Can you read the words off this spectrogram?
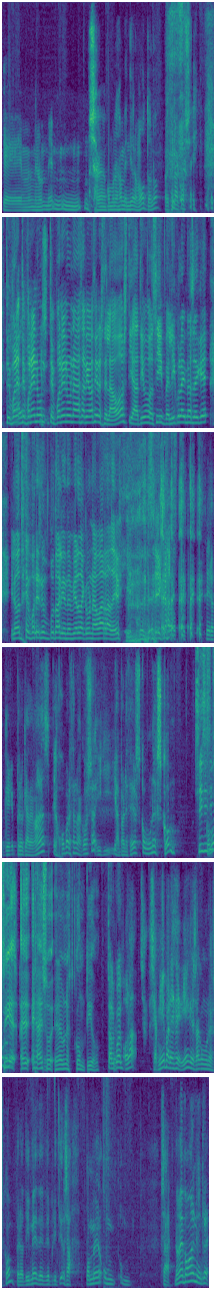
Que me- me- me- o sea, como nos han vendido la moto, ¿no? Parece una cosa. Te, pone- te ponen un- te ponen unas animaciones de la hostia, tipo, sí, película y no sé qué, y luego te ponen un puto alien de mierda con una barra de vida pero, que, pero que además el juego parece una cosa y, y al parecer es como un XCOM. Sí, sí, sí, sí, eh, era eso, era un XCOM, tío. tal cual. Hola, si a mí me parece bien que sea como un XCOM, pero dime desde el principio, o sea, ponme un, un- o sea, no me pongan ni un tra-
